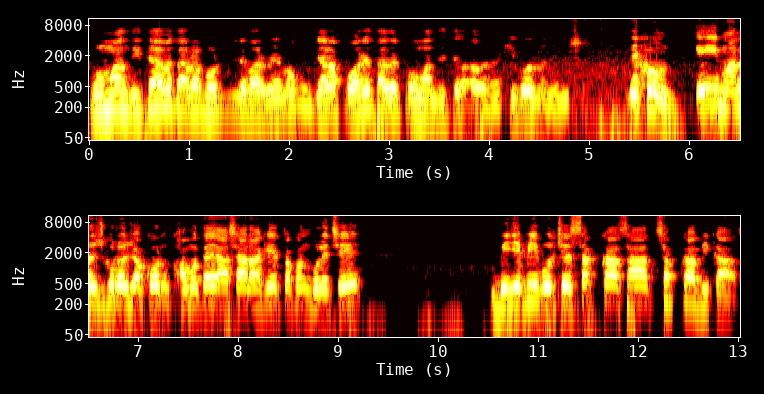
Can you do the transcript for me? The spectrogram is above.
প্রমাণ দিতে হবে তারপর ভোট দিতে পারবে এবং যারা পরে তাদের প্রমাণ দিতে হবে না। কি বলবেন এই বিষয়ে? দেখুন, এই মানুষগুলো যখন ক্ষমতায় আসার আগে তখন বলেছে, বিজেপি বলছে, সবকা সাথ, সবকা বিকাশ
